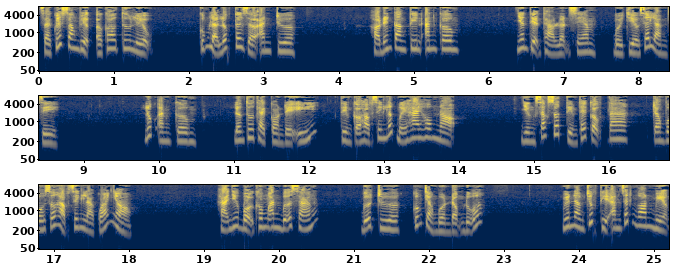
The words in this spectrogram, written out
Giải quyết xong việc ở kho tư liệu, cũng là lúc tới giờ ăn trưa. Họ đến căng tin ăn cơm. Nhân tiện thảo luận xem buổi chiều sẽ làm gì. Lúc ăn cơm, lâm thu thạch còn để ý tìm cậu học sinh lớp mười hai hôm nọ. Nhưng xác suất tìm thấy cậu ta trong vô số học sinh là quá nhỏ. Hạ như bội không ăn bữa sáng, bữa trưa cũng chẳng buồn động đũa nguyễn nam trúc thì ăn rất ngon miệng.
